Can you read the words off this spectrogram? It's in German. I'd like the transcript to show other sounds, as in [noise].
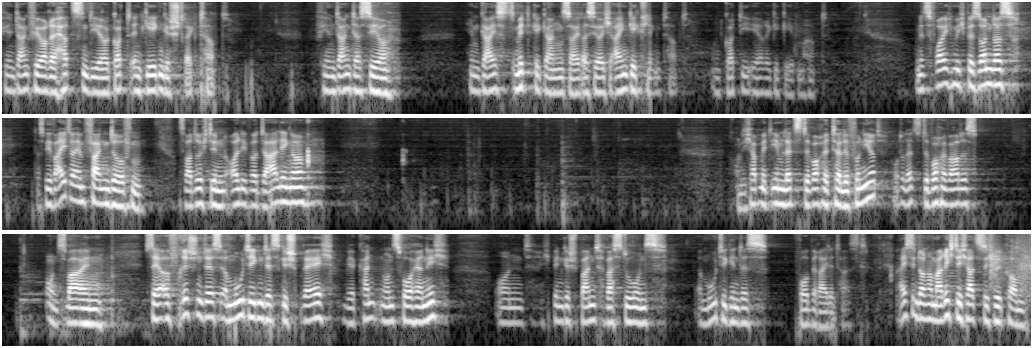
Vielen Dank für eure Herzen, die ihr Gott entgegengestreckt habt. Vielen Dank, dass ihr im Geist mitgegangen seid, dass ihr euch eingeklinkt habt und Gott die Ehre gegeben habt. Und jetzt freue ich mich besonders, dass wir weiter empfangen dürfen, und zwar durch den Oliver Dahlinger. Und ich habe mit ihm letzte Woche telefoniert, oder letzte Woche war das. Und es war ein sehr erfrischendes, ermutigendes Gespräch. Wir kannten uns vorher nicht. Und ich bin gespannt, was du uns Ermutigendes vorbereitet hast. Heiß ihn doch nochmal richtig herzlich willkommen.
